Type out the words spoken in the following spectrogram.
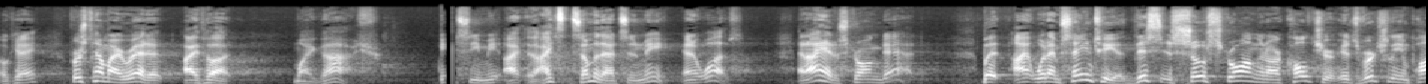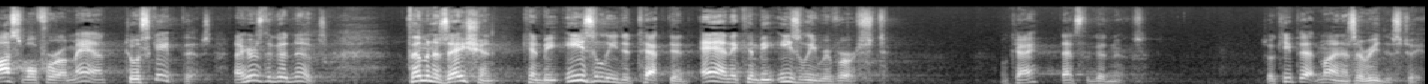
Okay? First time I read it, I thought, my gosh, see me. I, I, some of that's in me, and it was. And I had a strong dad. But I, what I'm saying to you, this is so strong in our culture, it's virtually impossible for a man to escape this. Now, here's the good news feminization can be easily detected and it can be easily reversed. Okay? That's the good news. So keep that in mind as I read this to you.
